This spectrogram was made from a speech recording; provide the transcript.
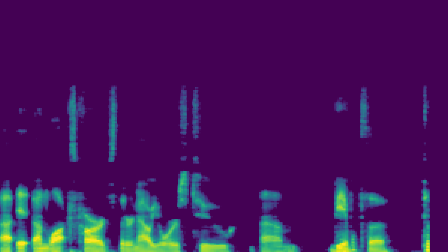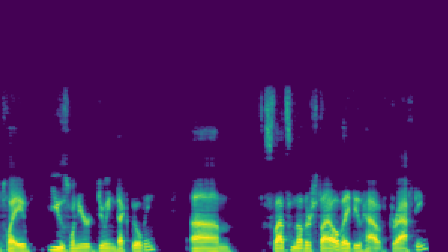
uh, it unlocks cards that are now yours to um, be able to to play use when you're doing deck building. Um, so that's another style. They do have drafting.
